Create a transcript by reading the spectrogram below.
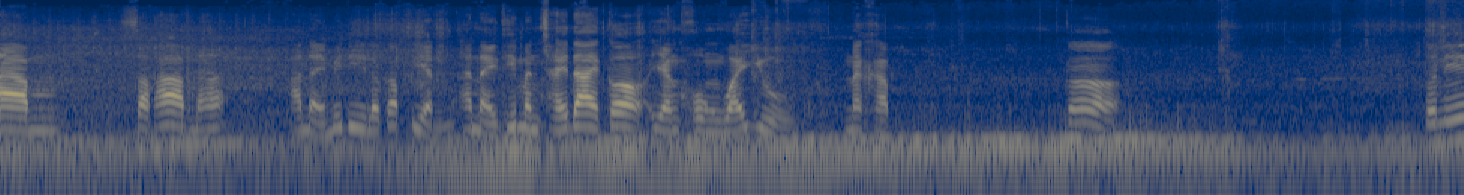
ตามสภาพนะฮะอันไหนไม่ดีแล้วก็เปลี่ยนอันไหนที่มันใช้ได้ก็ยังคงไว้อยู่นะครับ ก็ ตัวนี้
